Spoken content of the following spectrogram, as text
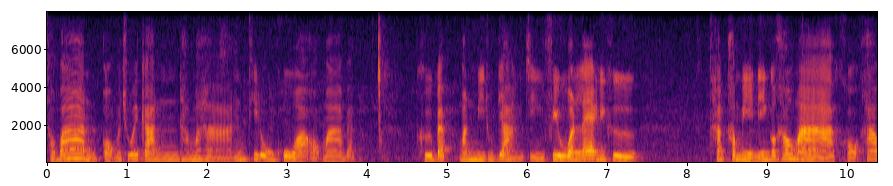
ชาวบ้านออกมาช่วยกันทำอาหารที่โรงครัวออกมาแบบ คือแบบมันมีทุกอย่างจริงฟิลวันแรกนี่คือ ทางเขมรเองก็เข้ามาขอข้าว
